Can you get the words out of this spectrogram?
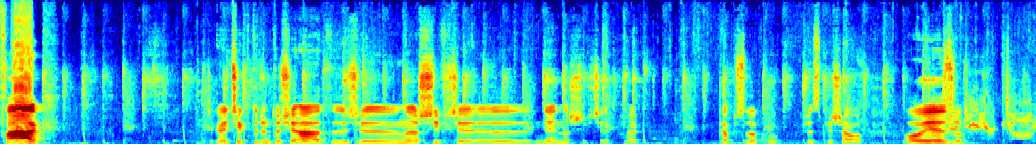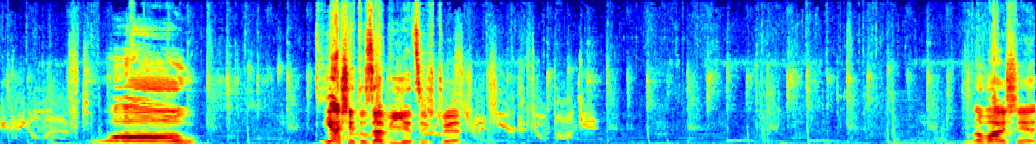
Fuck! Czekajcie, którym to się... A, to się na shifcie... e, Nie, na shifcie. Na caps locku przyspieszało. O Jezu. Wow! Ja się tu zabiję, coś czuję. No właśnie,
